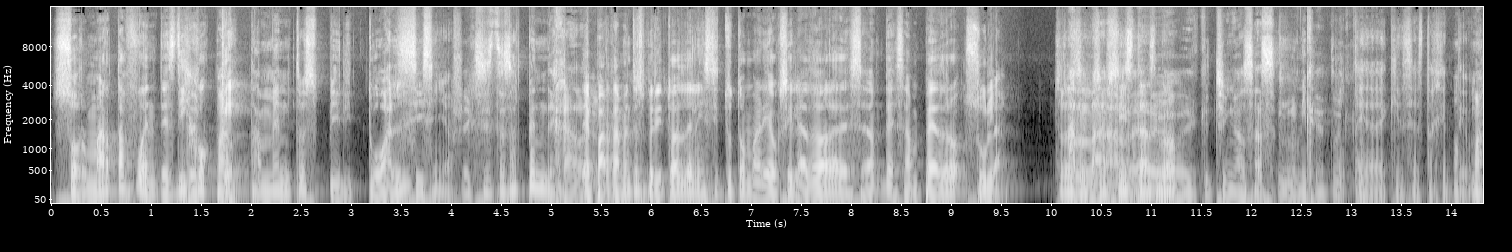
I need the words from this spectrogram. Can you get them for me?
Sor Marta Fuentes, dijo que... Departamento espiritual. Sí, señor. Existe esa pendejada. Departamento espiritual del Instituto María Auxiliadora de San, de San Pedro Sula. Son los exorcistas, ¿no? güey, Qué chingados hacen. Ni ¿Qué- puta idea de quién sea esta gente, güey.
